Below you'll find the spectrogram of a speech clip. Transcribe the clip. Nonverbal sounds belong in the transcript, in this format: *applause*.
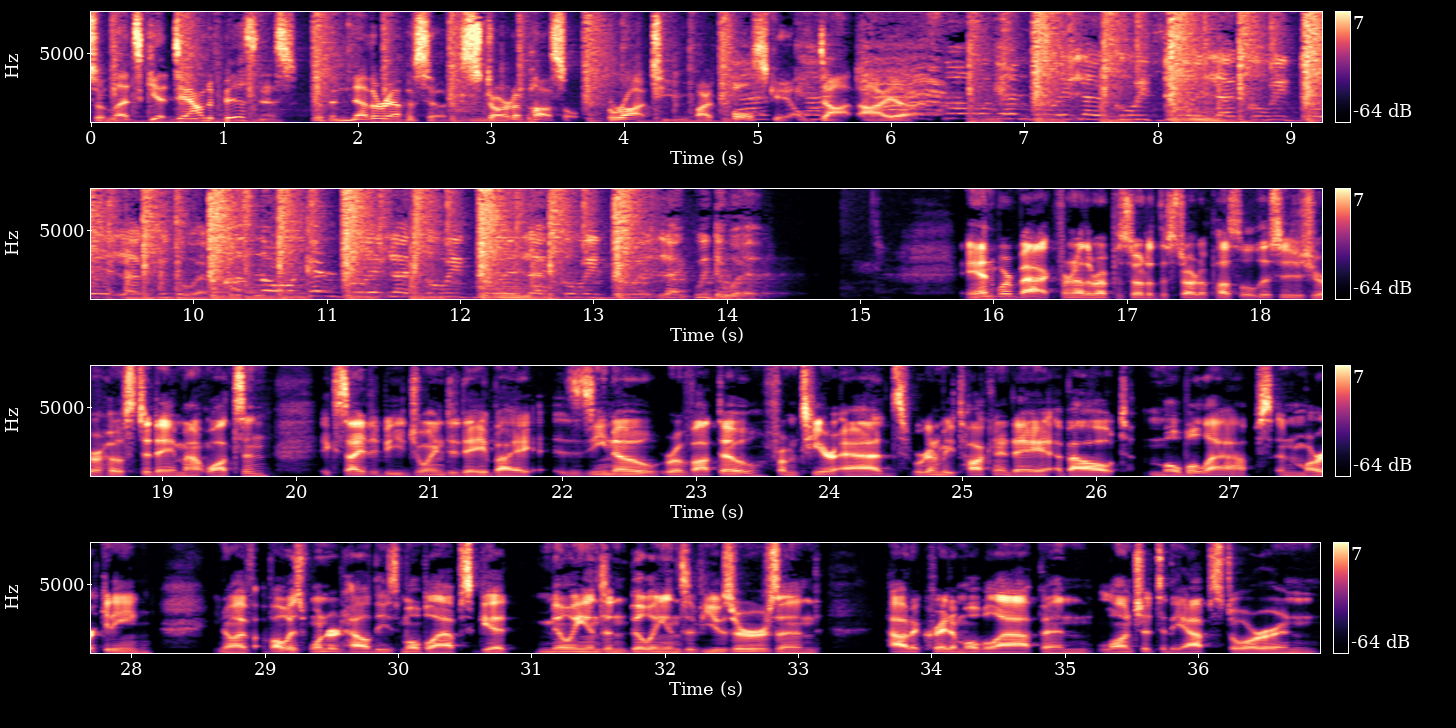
So let's get down to business with another episode of Startup Hustle brought to you by Fullscale.io. And we're back for another episode of the Startup Hustle. This is your host today, Matt Watson. Excited to be joined today by Zeno Rovato from Tier Ads. We're going to be talking today about mobile apps and marketing. You know, I've, I've always wondered how these mobile apps get millions and billions of users and how to create a mobile app and launch it to the App Store. And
